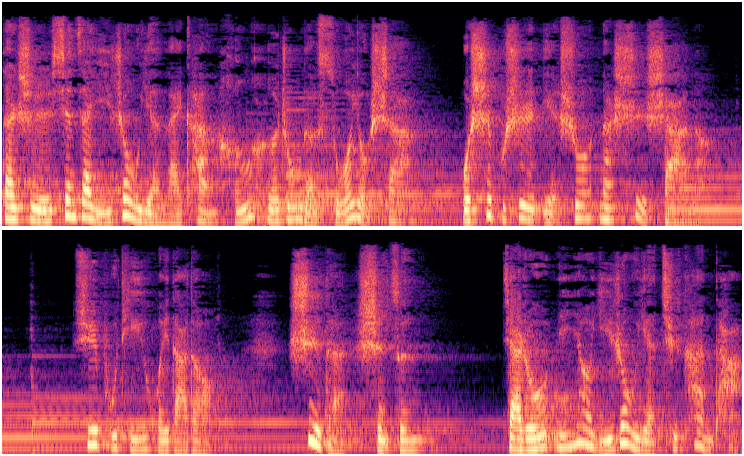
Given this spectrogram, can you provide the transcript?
但是现在以肉眼来看恒河中的所有沙，我是不是也说那是沙呢？”须菩提回答道：“是的，世尊。假如您要以肉眼去看它，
